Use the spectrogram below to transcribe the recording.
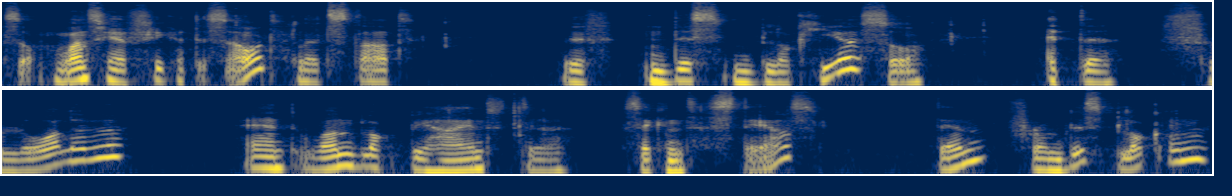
So once you have figured this out, let's start with this block here. So at the floor level and one block behind the second stairs. Then from this block on,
